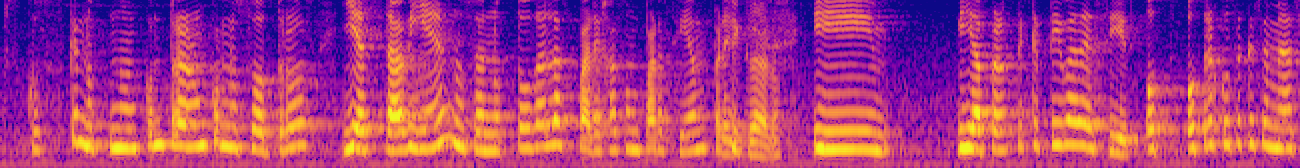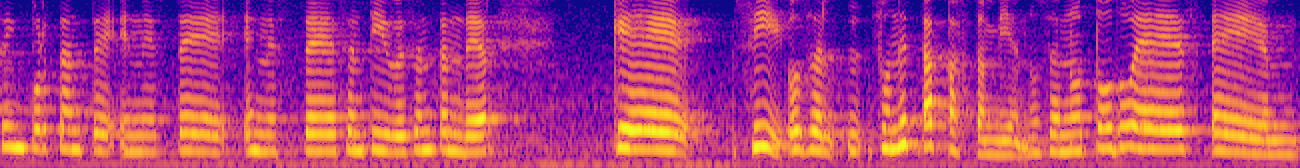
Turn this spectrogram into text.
pues, cosas que no, no, encontraron con nosotros y está bien, o sea, no todas las parejas son para siempre. Sí, claro. Y y aparte, ¿qué te iba a decir? otra cosa que se me hace importante en este, en este sentido es entender que sí, o sea, son etapas también, o sea, no todo es eh,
